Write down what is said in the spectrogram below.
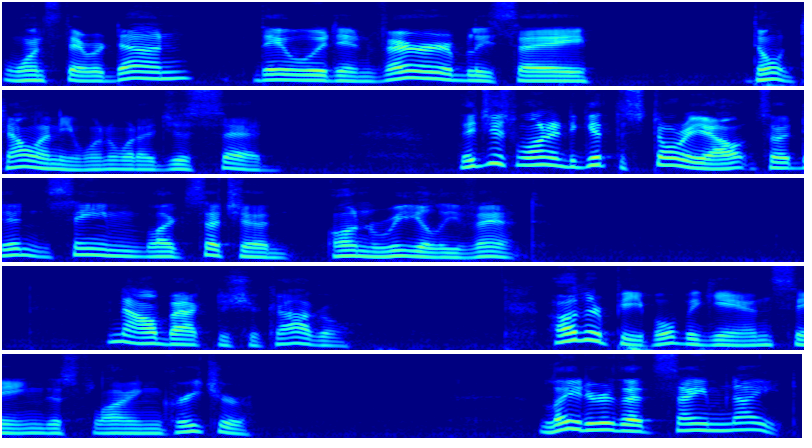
Once they were done, they would invariably say, Don't tell anyone what I just said. They just wanted to get the story out so it didn't seem like such an unreal event. Now back to Chicago. Other people began seeing this flying creature. Later that same night,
